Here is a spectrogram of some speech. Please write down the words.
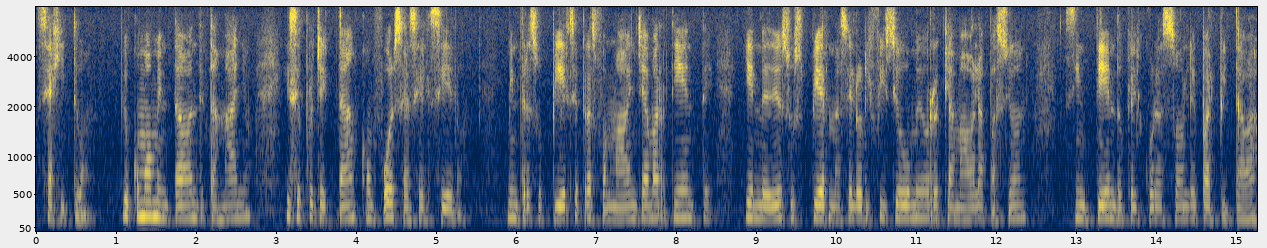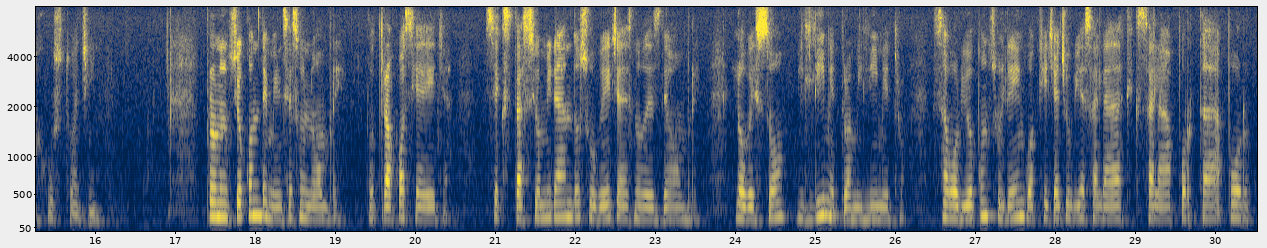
Se agitó, vio cómo aumentaban de tamaño y se proyectaban con fuerza hacia el cielo mientras su piel se transformaba en llama ardiente y en medio de sus piernas el orificio húmedo reclamaba la pasión, sintiendo que el corazón le palpitaba justo allí. Pronunció con demencia su nombre, lo trajo hacia ella, se extasió mirando su bella desnudez de hombre, lo besó milímetro a milímetro, saboreó con su lengua aquella lluvia salada que exhalaba por cada poro,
